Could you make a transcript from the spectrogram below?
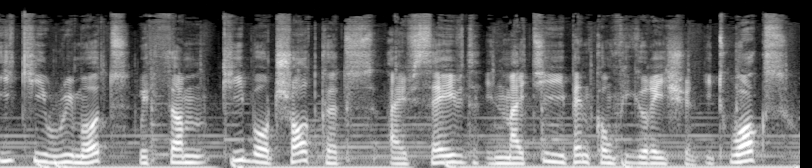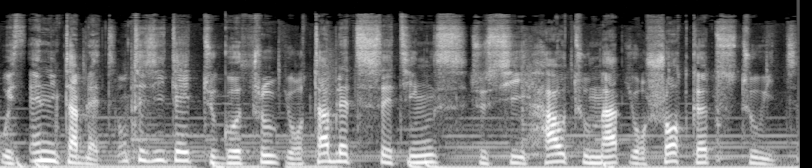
eKey remote with some keyboard shortcuts I've saved in my TVPaint configuration. It works with any tablet. Don't hesitate to go through your tablet settings to see how to map your shortcuts to it.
